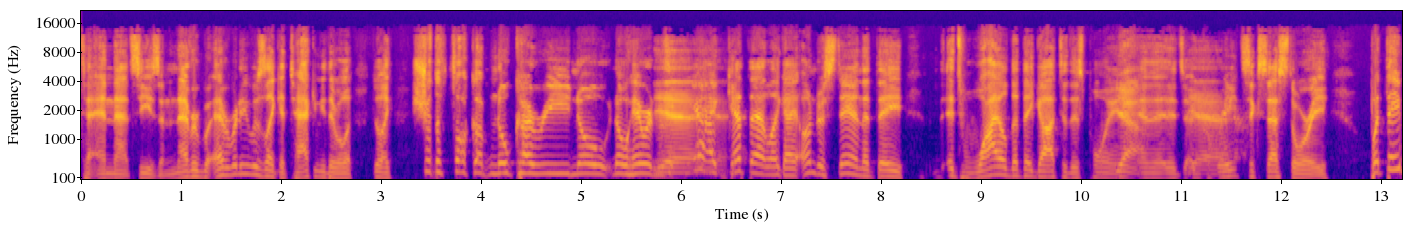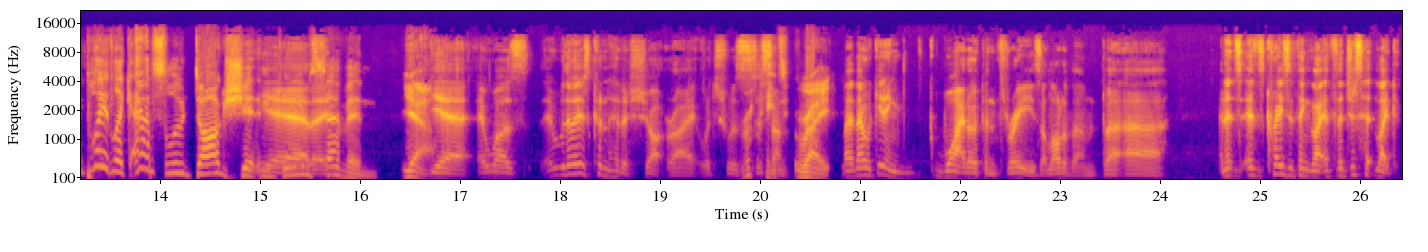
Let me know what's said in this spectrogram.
to end that season." And everybody everybody was like attacking me. They were like, they're like, "Shut the fuck up! No Kyrie, no no Hayward." And I like, Yeah, yeah, I get that. Like, I understand that they. It's wild that they got to this point. Yeah. and it's a Yeah. great success story. But they played like absolute dog shit in Yeah, Game they- Seven. yeah. yeah, it was. It, they just couldn't hit a shot right, which was just Right. un- Right. like they were getting wide open threes, a lot of them, but uh, and it's it's crazy to think like if they just hit like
